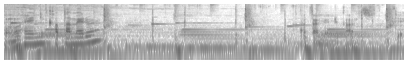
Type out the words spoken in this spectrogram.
この辺に固める？固める感じって。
